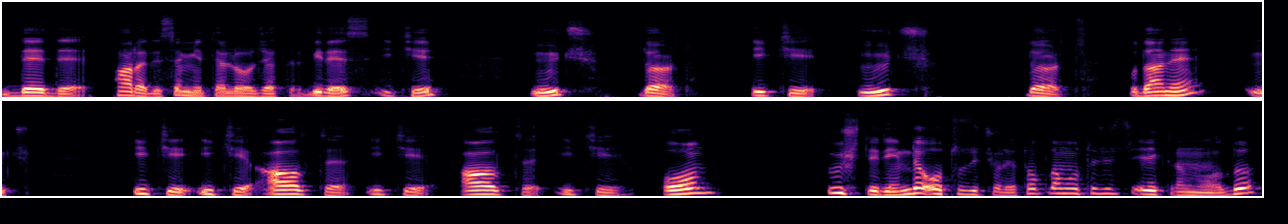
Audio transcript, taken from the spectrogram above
dede, para desem yeterli olacaktır. 1s, 2, 3, 4. 2, 3, 4. Bu da ne? 3. 2, 2, 6, 2, 6, 2, 10, 3 dediğimde 33 oluyor. Toplam 33 elektronum oldu.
